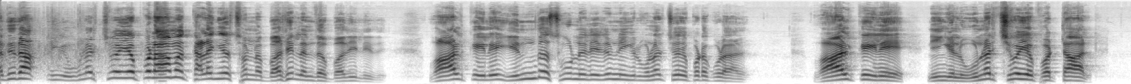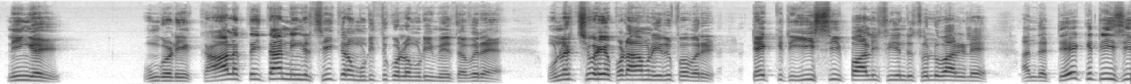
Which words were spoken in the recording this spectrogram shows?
அதுதான் நீங்கள் உணர்ச்சி வயப்படாமல் கலைஞர் சொன்ன பதில் அந்த பதில் இது. வாழ்க்கையிலே எந்த சூழ்நிலையிலும் நீங்கள் உணர்ச்சி வயப்படக்கூடாது வாழ்க்கையிலே நீங்கள் உணர்ச்சி வயப்பட்டால் நீங்கள் உங்களுடைய காலத்தை தான் நீங்கள் சீக்கிரம் முடித்து கொள்ள முடியுமே தவிர உணர்ச்சி வயப்படாமல் இருப்பவர் டேக் இட் ஈஸி பாலிசி என்று சொல்லுவார்களே அந்த டேக் இட் ஈஸி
